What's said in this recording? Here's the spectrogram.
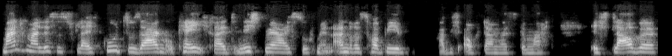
Manchmal ist es vielleicht gut zu sagen, okay, ich reite nicht mehr, ich suche mir ein anderes Hobby, habe ich auch damals gemacht. Ich glaube,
